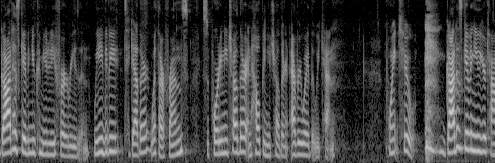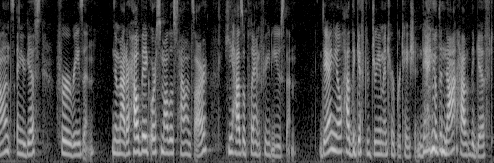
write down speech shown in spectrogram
God has given you community for a reason. We need to be together with our friends, supporting each other and helping each other in every way that we can. Point two God has given you your talents and your gifts for a reason. No matter how big or small those talents are, he has a plan for you to use them. Daniel had the gift of dream interpretation. Daniel did not have the gift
